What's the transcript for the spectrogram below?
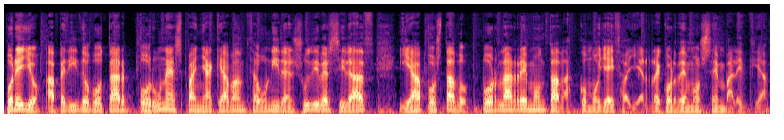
Por ello, ha pedido votar por una España que avanza unida en su diversidad y ha apostado por la remontada, como ya hizo ayer, recordemos, en Valencia.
